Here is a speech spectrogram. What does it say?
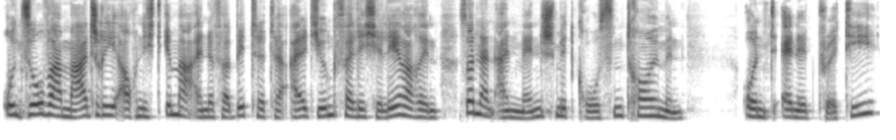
Und so war Marjorie auch nicht immer eine verbitterte, altjüngferliche Lehrerin, sondern ein Mensch mit großen Träumen. Und Annette Pretty,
